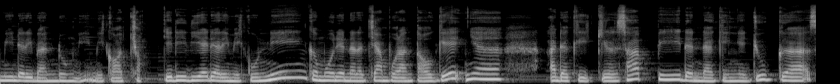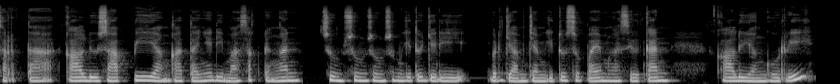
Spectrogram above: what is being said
mie dari Bandung nih, mie kocok. Jadi dia dari mie kuning, kemudian ada campuran tauge-nya, ada kikil sapi dan dagingnya juga, serta kaldu sapi yang katanya dimasak dengan sum-sum-sum-sum gitu jadi berjam-jam gitu supaya menghasilkan kaldu yang gurih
